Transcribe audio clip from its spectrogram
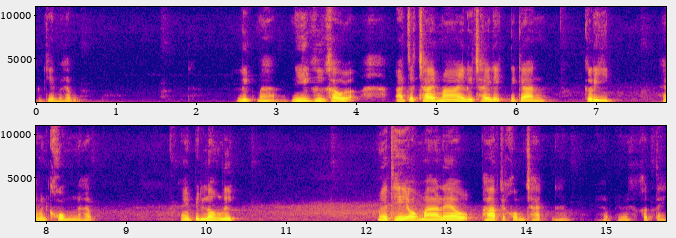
สังเกตไหมครับ ลึกมาก นี้คือเขาอาจจะใช้ไม้หรือใช้เหล็กในการกรีดให้มันคมนะครับ ให้เป็นร่องลึก เมื่อเทออกมาแล้วภาพจะคมชัดนะครับครับเห็นไหมเขาแต่ง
